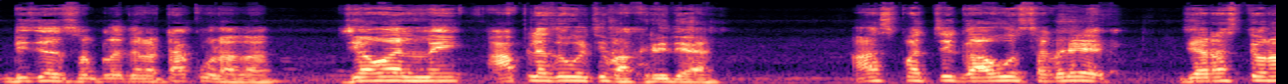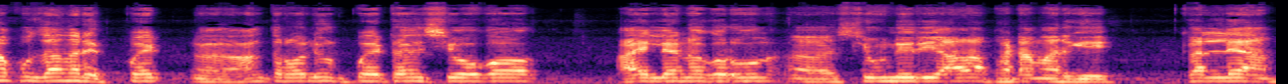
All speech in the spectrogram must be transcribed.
डिझेल संपला त्याला टाकू लागा. जेवायला नाही आपल्या जवळची भाकरी द्या. आसपासचे गाव सगळे ज्या रस्त्यावर आपण जाणार आहेत पैठ अं, आंतरवालीहून पैठण शिवगाव आयल्यानगरहून शिवनेरी आळा फाटामार्गे कल्याण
